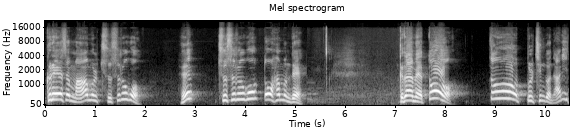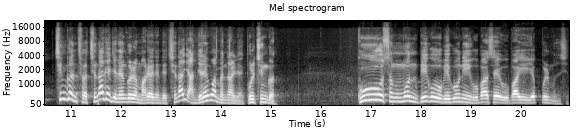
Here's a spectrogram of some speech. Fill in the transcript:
그래서 마음을 추스르고, 예? 추스르고 또 하면 돼. 그 다음에 또, 또 불친건. 아니, 친건 저, 친하게 지낸 거를 말해야 되는데, 친하게 안 지낸 것만 맨날 얘기해. 불친건. 구성문 비구 비구니 우바세 우바이 역불문신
